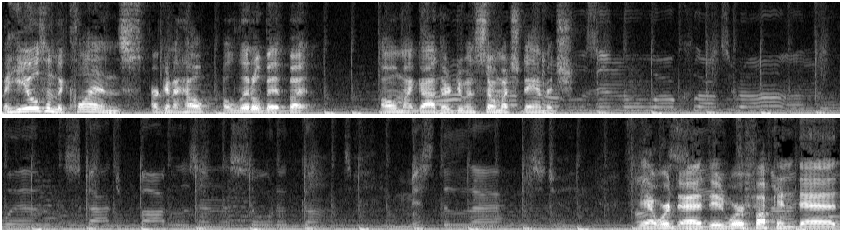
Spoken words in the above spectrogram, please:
The heals and the cleanse are gonna help a little bit, but oh my god, they're doing so much damage. Yeah, we're dead, dude. We're fucking dead.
